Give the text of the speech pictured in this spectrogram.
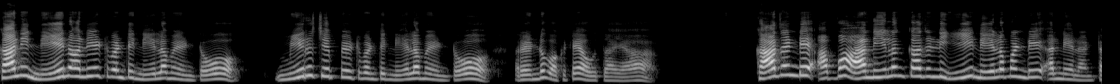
కానీ నేను అనేటువంటి నీలం ఏంటో మీరు చెప్పేటువంటి నీలం ఏంటో రెండు ఒకటే అవుతాయా? కాదండి అబ్బా ఆ నీలం కాదండి ఈ నీలమండి అని నేను అంట.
